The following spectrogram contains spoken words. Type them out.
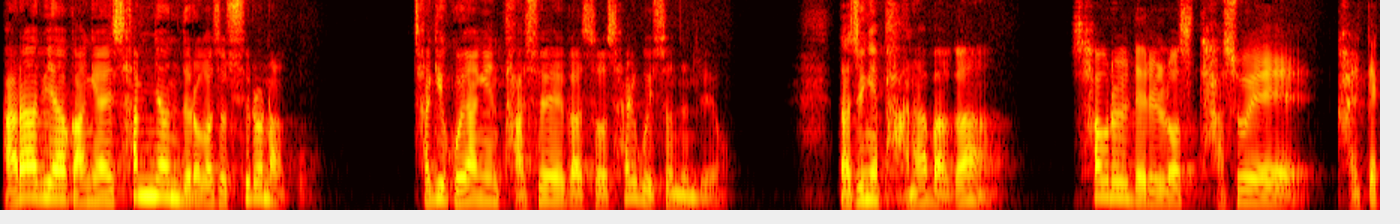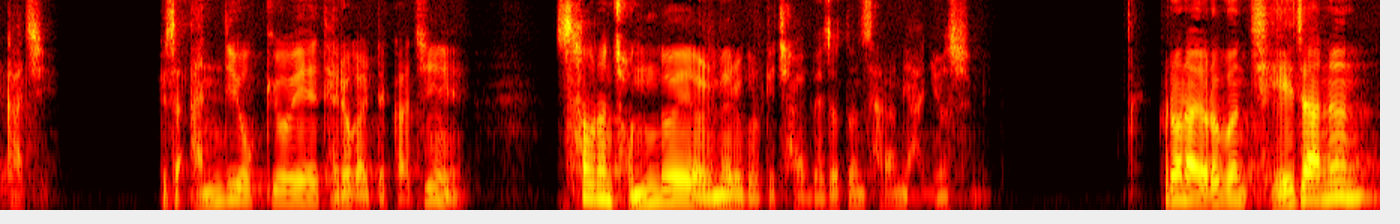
아라비아 광야에 3년 들어가서 수련하고 자기 고향인 다소에 가서 살고 있었는데요. 나중에 바나바가 사울을 데리러 다소에 갈 때까지 그래서 안디옥 교회에 데려갈 때까지 사울은 전도의 열매를 그렇게 잘 맺었던 사람이 아니었습니다. 그러나 여러분 제자는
